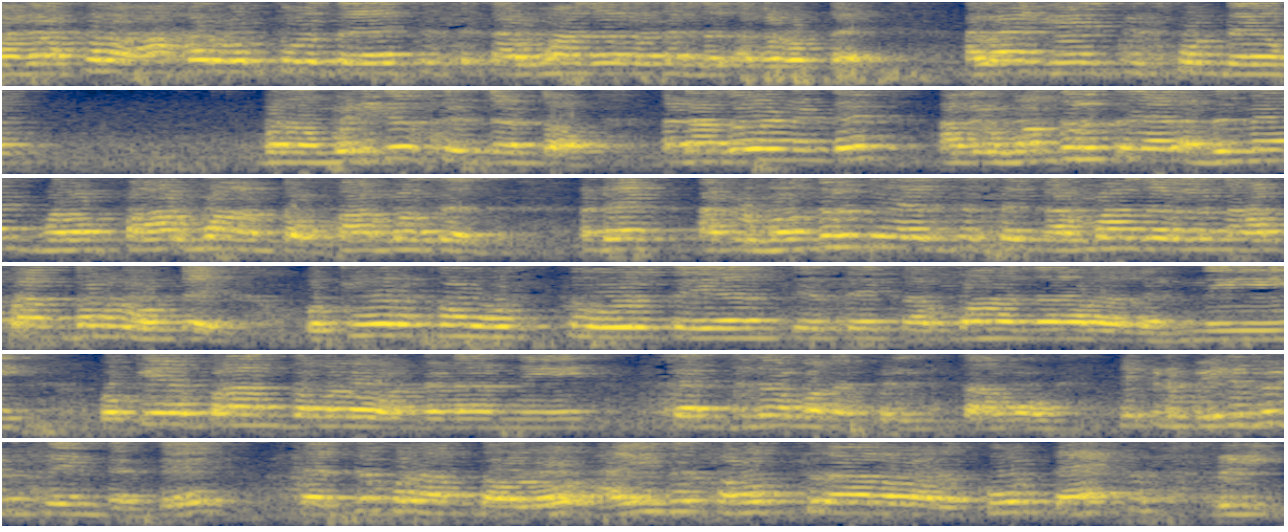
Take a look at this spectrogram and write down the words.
రకరకాల ఆహార వస్తువులు తయారు చేసే కర్మాగారాలు అక్కడ ఉంటాయి. అలాగే తీసుకుంటే మనం మెడికల్ సెర్చ్ అంటాం. అంటే అర్థం ఏంటంటే అక్కడ మందులు తయారు అదే మనం ఫార్మా అంటాం ఫార్మా సెర్చ్ అంటే అక్కడ మందులు తయారు చేసే కర్మాగారాలు ఆ ప్రాంతంలో ఉంటాయి. ఒకే రకం వస్తువులు తయారు చేసే కర్మాగారాలన్నీ ఒకే ప్రాంతంలో ఉండడాన్ని సెర్చ్గా మనం పిలుస్తాము. ఇక్కడ బెనిఫిట్స్ ఏంటంటే సెర్చ్ ప్రాంతంలో ఐదు సంవత్సరాల వరకు ట్యాక్సెస్ ఫ్రీ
